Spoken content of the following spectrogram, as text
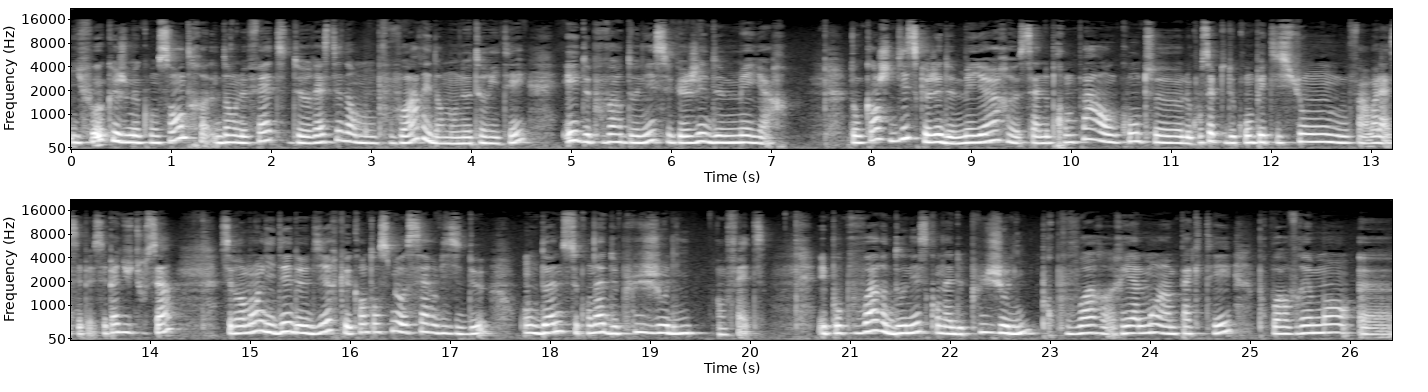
il faut que je me concentre dans le fait de rester dans mon pouvoir et dans mon autorité et de pouvoir donner ce que j'ai de meilleur. Donc quand je dis ce que j'ai de meilleur, ça ne prend pas en compte euh, le concept de compétition, enfin voilà, c'est pas, pas du tout ça. C'est vraiment l'idée de dire que quand on se met au service d'eux, on donne ce qu'on a de plus joli en fait. Et pour pouvoir donner ce qu'on a de plus joli, pour pouvoir réellement impacter, pour pouvoir vraiment euh,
